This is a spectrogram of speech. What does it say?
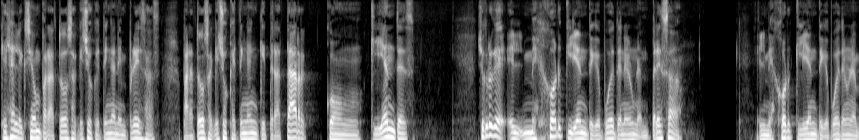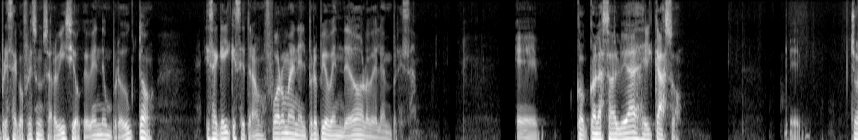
que es la lección para todos aquellos que tengan empresas, para todos aquellos que tengan que tratar con clientes. Yo creo que el mejor cliente que puede tener una empresa, el mejor cliente que puede tener una empresa que ofrece un servicio, que vende un producto, es aquel que se transforma en el propio vendedor de la empresa. Eh, con, las salvedades del caso. Eh, yo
